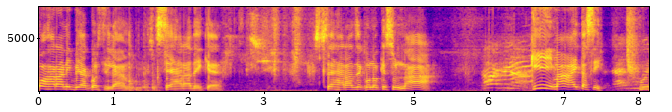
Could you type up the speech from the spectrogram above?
মহারানী বিয়া করছিলাম চেহারা দেখে? চেহারা যে কোনো কিছু না। কি মা আইতাছি। হুই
